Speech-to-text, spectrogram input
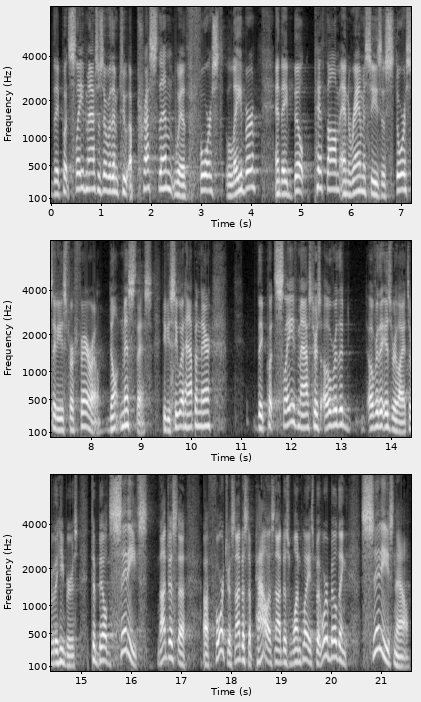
they put slave masters over them to oppress them with forced labor, and they built Pithom and Ramesses as store cities for Pharaoh. Don't miss this. Did you see what happened there? They put slave masters over the over the Israelites, over the Hebrews, to build cities, not just a, a fortress, not just a palace, not just one place, but we're building cities now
